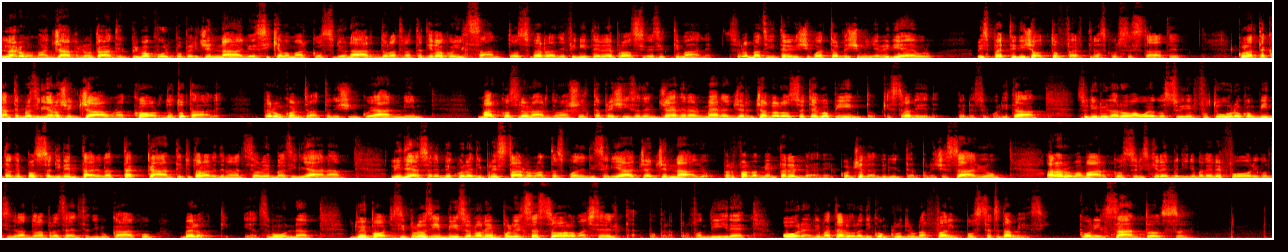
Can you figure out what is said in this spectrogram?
La Roma ha già prenotato il primo colpo per gennaio e si chiama Marcos Leonardo. La trattativa con il Santos verrà definita nelle prossime settimane sulla base di 13-14 milioni di euro rispetto ai 18 offerti la scorsa estate. Con l'attaccante brasiliano c'è già un accordo totale per un contratto di 5 anni. Marcos Leonardo è una scelta precisa del general manager giallorosso Tiago Pinto, che stravede per le sue qualità. Su di lui la Roma vuole costruire il futuro, convinta che possa diventare l'attaccante titolare della nazionale brasiliana. L'idea sarebbe quella di prestarlo a un'altra squadra di Serie A già a gennaio, per farlo ambientare bene, concedendogli il tempo necessario. Alla Roma Marcos rischierebbe di rimanere fuori considerando la presenza di Lukaku, Belotti e Azmoun. Due ipotesi plausibili sono l'Empoli e il Sassuolo, ma ci sarà il tempo per approfondire. Ora è arrivata l'ora di concludere un affare impostato da mesi con il Santos.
